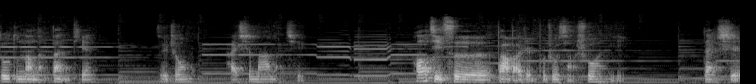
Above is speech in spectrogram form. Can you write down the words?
嘟嘟囔囔半天，最终还是妈妈去。好几次爸爸忍不住想说你，但是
